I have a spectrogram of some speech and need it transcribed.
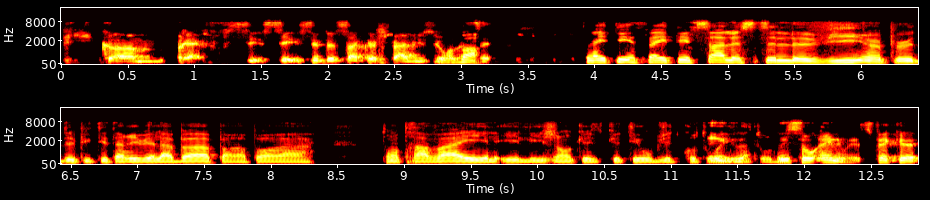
Puis, comme, bref, c'est de ça que je fais allusion, là, Bon. Ça a, été, ça a été ça le style de vie un peu depuis que tu es arrivé là-bas par rapport à ton travail et, et les gens que, que tu es obligé de côtoyer Exact. autour de ça. So, anyways, fait que,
